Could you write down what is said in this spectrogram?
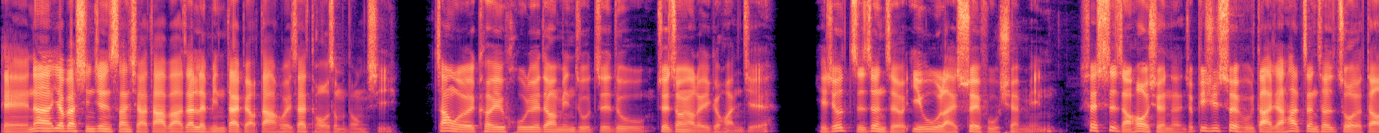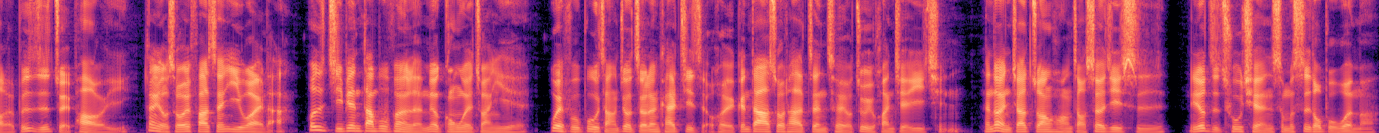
诶，那要不要新建三峡大坝？在人民代表大会在投什么东西？张维维刻意忽略掉民主制度最重要的一个环节，也就是执政者有义务来说服选民。所以市长候选人就必须说服大家，他的政策是做得到的，不是只是嘴炮而已。但有时候会发生意外的，或是即便大部分的人没有公卫专业。卫福部长就有责任开记者会，跟大家说他的政策有助于缓解疫情。难道你家装潢找设计师，你就只出钱，什么事都不问吗？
